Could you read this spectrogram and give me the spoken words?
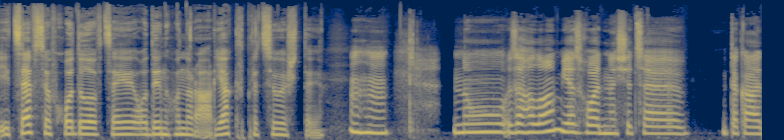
і це все входило в цей один гонорар. Як працюєш ти? Угу. Ну, загалом я згодна, що це така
